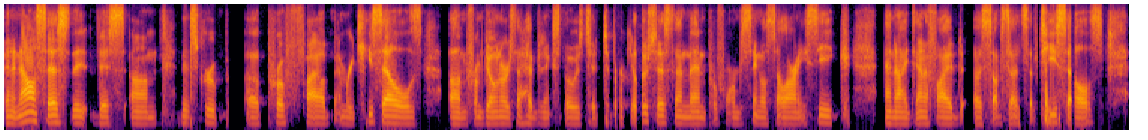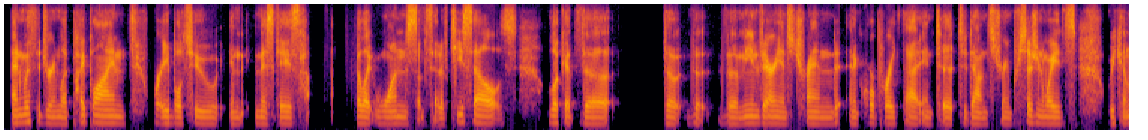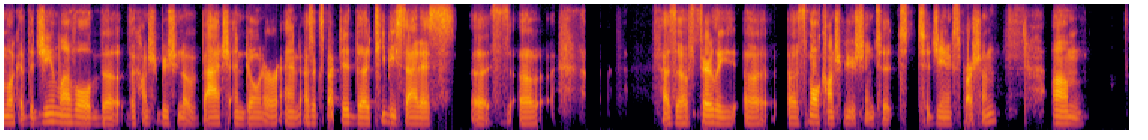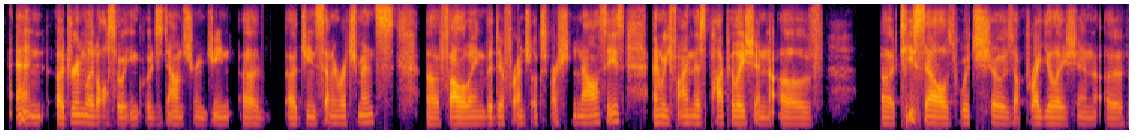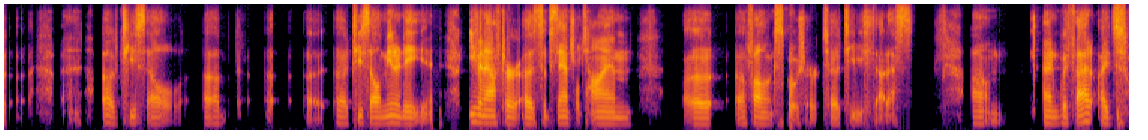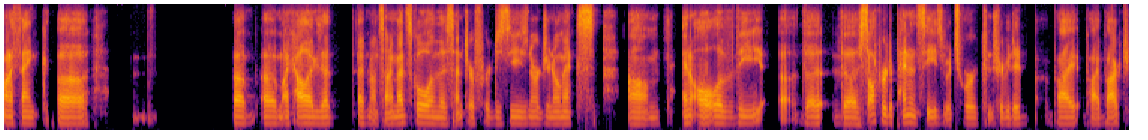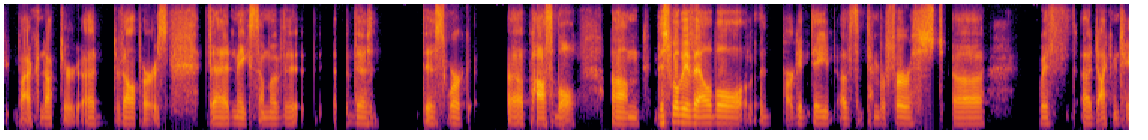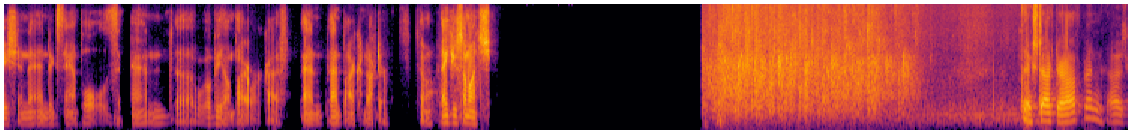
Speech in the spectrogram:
analysis. The, this, um, this group uh, profiled memory T cells um, from donors that had been exposed to tuberculosis and then performed single cell RNA-seq and identified uh, subsets of T cells. And with the Dreamlet pipeline, we're able to, in, in this case, highlight one subset of T cells, look at the the, the, the mean variance trend and incorporate that into to downstream precision weights. We can look at the gene level, the, the contribution of batch and donor, and as expected, the TB status uh, uh, has a fairly uh, a small contribution to, to, to gene expression. Um, and uh, Dreamlet also includes downstream gene uh, uh, gene set enrichments uh, following the differential expression analyses. And we find this population of uh, T cells, which shows upregulation of, uh, of T cell uh, uh, T cell immunity, even after a substantial time following exposure to TB status. Um, and with that, I just want to thank uh, uh, my colleagues at, at Mount Sinai Med School and the Center for Disease Neurogenomics, um, and all of the uh, the the software dependencies which were contributed by by bio, bioconductor uh, developers that make some of the, the this work uh, possible. Um, this will be available target date of September 1st with uh, documentation and examples and uh, will be on bioRxiv and, and bioconductor. So thank you so much. Thanks, Dr. Hoffman. I was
